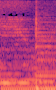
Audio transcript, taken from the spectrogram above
多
